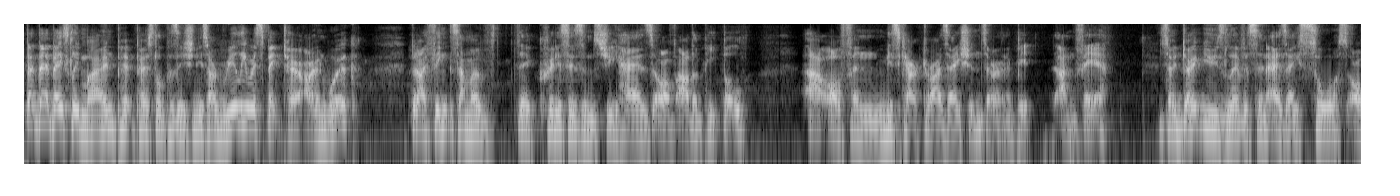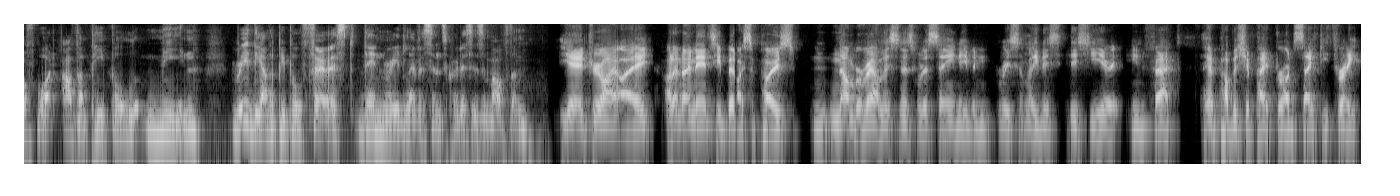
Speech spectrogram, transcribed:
But basically, my own personal position is I really respect her own work, but I think some of the criticisms she has of other people are often mischaracterizations are a bit unfair. So don't use Leveson as a source of what other people mean. Read the other people first, then read Leveson's criticism of them. Yeah, Drew, I, I, I don't know Nancy, but I suppose a number of our listeners would have seen even recently this this year, in fact, her published a paper on safety three.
